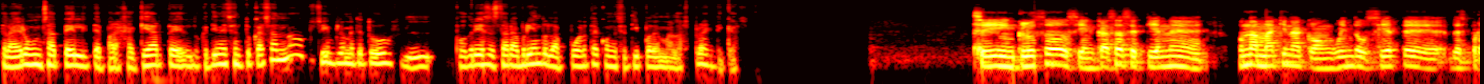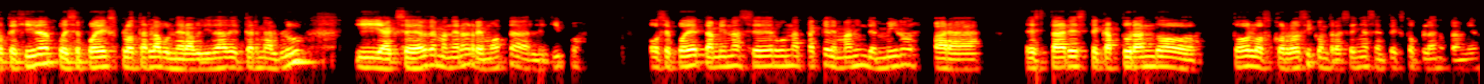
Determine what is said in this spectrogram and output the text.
traer un satélite para hackearte lo que tienes en tu casa, no, simplemente tú podrías estar abriendo la puerta con ese tipo de malas prácticas. Sí, incluso si en casa se tiene una máquina con Windows 7 desprotegida, pues se puede explotar la vulnerabilidad de Eternal Blue y acceder de manera remota al equipo. O se puede también hacer un ataque de man in the middle para estar este, capturando todos los correos y contraseñas en texto plano también.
